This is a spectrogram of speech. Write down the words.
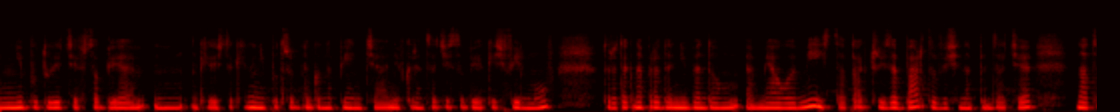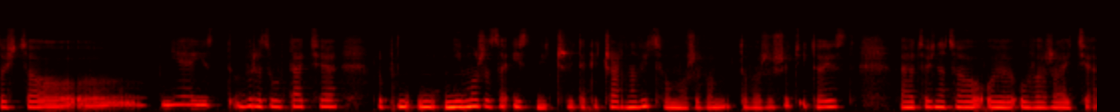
nie budujecie w sobie mm, jakiegoś takiego niepotrzebnego napięcia, nie wkręcacie sobie jakichś filmów, które tak naprawdę nie będą e, miały miejsca, tak? Czyli za bardzo wy się napędzacie na coś, co e, nie jest w rezultacie lub nie może zaistnieć, czyli takie czarnowictwo może wam towarzyszyć i to jest coś, na co uważajcie.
